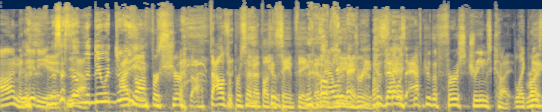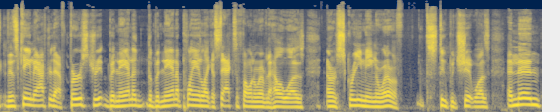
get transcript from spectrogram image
I'm an idiot. This has nothing to do with dreams. I thought for sure, a thousand percent, I thought the same thing. That was was Dream because that was after the first Dreams cut. Like Right. this, this came after that first dream, banana, the banana playing like a saxophone or whatever the hell it was, or screaming or whatever stupid shit was, and then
